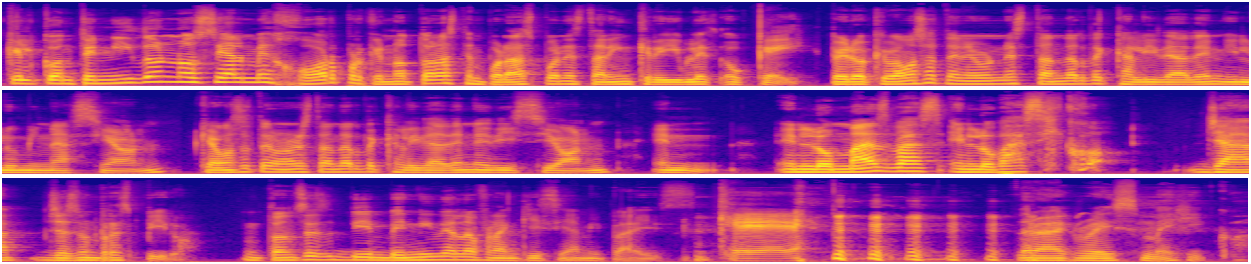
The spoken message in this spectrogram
que el contenido no sea el mejor, porque no todas las temporadas pueden estar increíbles, ok. Pero que vamos a tener un estándar de calidad en iluminación, que vamos a tener un estándar de calidad en edición, en, en lo más bas en lo básico, ya, ya es un respiro. Entonces, bienvenida a la franquicia a mi país. ¿Qué? Drag Race México.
